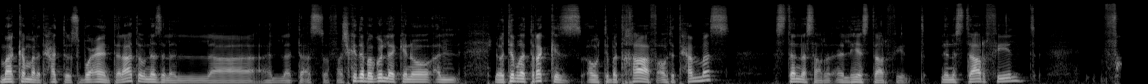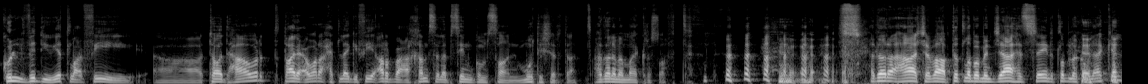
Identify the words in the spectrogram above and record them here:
ما كملت حتى أسبوعين ثلاثة ونزل التأسف. عشان كده بقول لك إنه لو تبغى تركز أو تبغى تخاف أو تتحمس استنى صار اللي هي ستار فيلد لأن في كل فيديو يطلع فيه آه تود هاورد طالع ورا حتلاقي فيه أربعة خمسة لابسين قمصان مو تيشرتات. هذول من مايكروسوفت. هذول ها شباب تطلبوا من جاهز شيء نطلب لكم الأكل.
